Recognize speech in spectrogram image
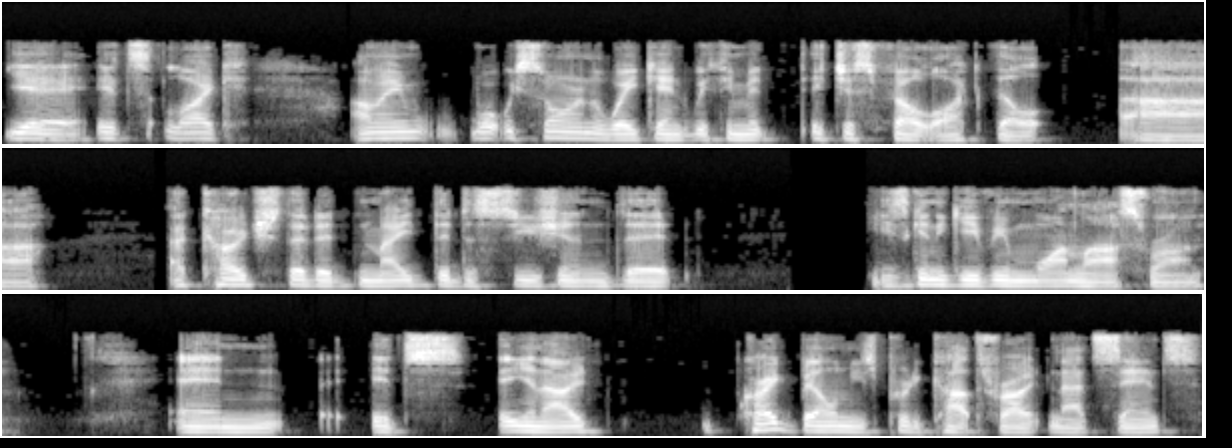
Yeah, it's like, I mean, what we saw on the weekend with him, it, it just felt like the uh, a coach that had made the decision that he's going to give him one last run, and it's you know, Craig Bellamy's pretty cutthroat in that sense.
